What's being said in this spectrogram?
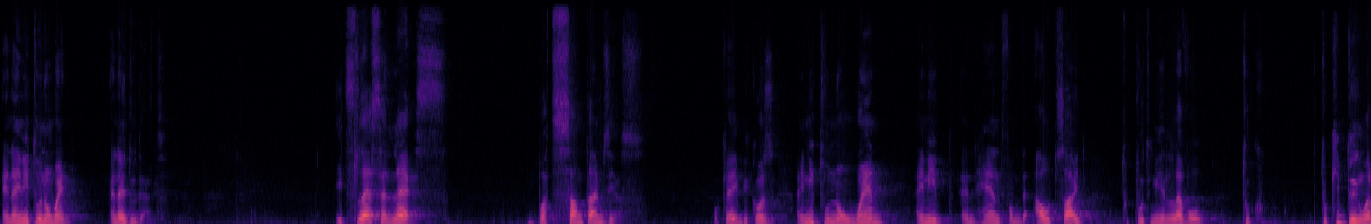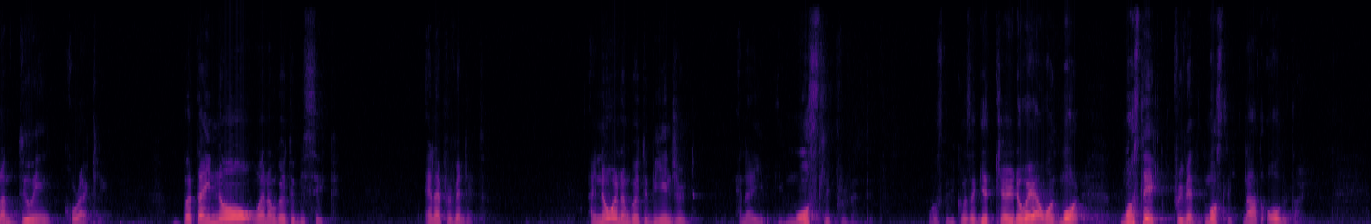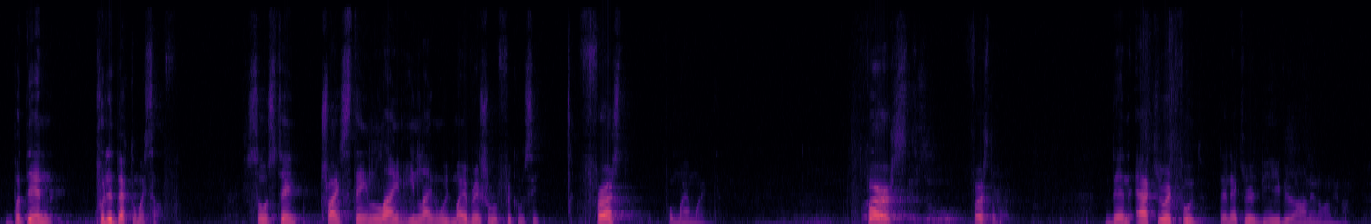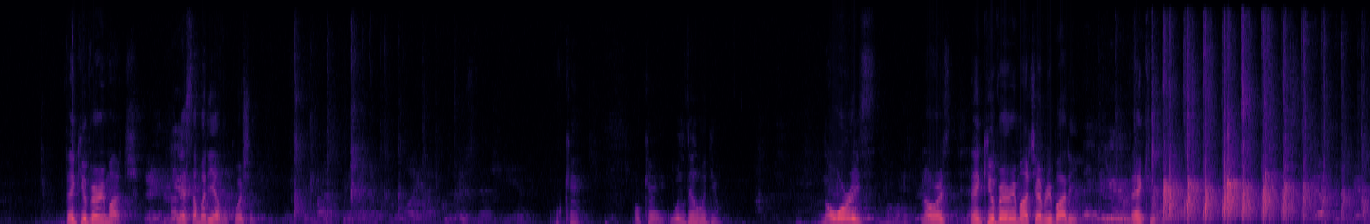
And I need to know when, and I do that. It's less and less, but sometimes yes. Okay? Because I need to know when I need a hand from the outside to put me in level to, to keep doing what I'm doing correctly. But I know when I'm going to be sick and I prevent it. I know when I'm going to be injured and I mostly prevent it. Mostly because I get carried away, I want more. Mostly I prevent it, mostly, not all the time. But then put it back to myself. So stay, try stay in line, in line with my vibrational frequency. First, for my mind. First, first of all. Then accurate food, then accurate behavior, on and on and on. Thank you very much. Unless somebody have a question. Okay, okay, we'll deal with you. No worries, no worries. Thank you very much, everybody. Thank you.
